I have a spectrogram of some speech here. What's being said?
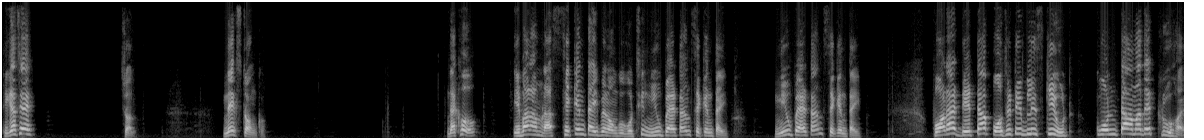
ঠিক আছে? চল। নেক্সট অঙ্ক। দেখো, এবার আমরা সেকেন্ড টাইপের অঙ্ক করছি। New pattern second type new pattern second type for data positively skewed কোনটা আমাদের ট্রু হয়?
